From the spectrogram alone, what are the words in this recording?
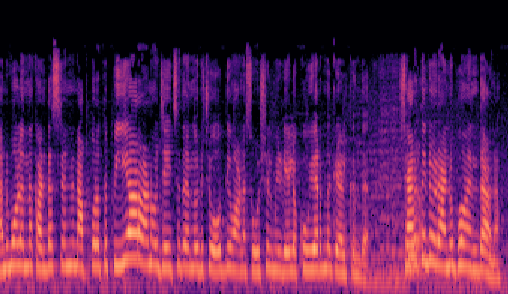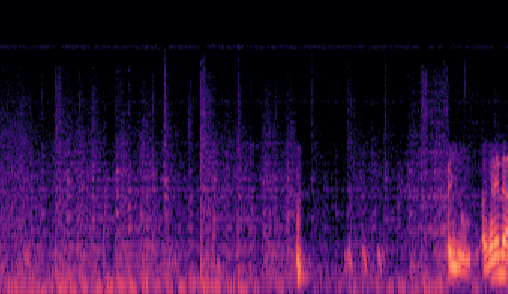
അനുമോൾ എന്ന കണ്ടസ്റ്റന്റിന് അപ്പുറത്ത് പി ആർ ആണോ ജയിച്ചത് എന്നൊരു ചോദ്യമാണ് സോഷ്യൽ മീഡിയയിലൊക്കെ ഉയർന്നു കേൾക്കുന്നത്. ശരത്തിന്റെ ഒരു അനുഭവം എന്താണ്? അയ്യോ അങ്ങനെയല്ല.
